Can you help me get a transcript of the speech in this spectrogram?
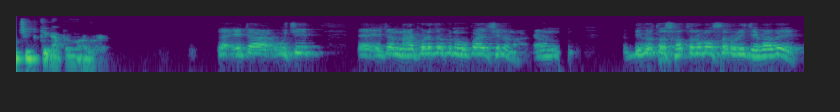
উচিত কিনা আপনি মনে করেন? এটা উচিত এটা না করে তো কোনো উপায় ছিল না। কারণ বিগত সতেরো বছর উনি যেভাবে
